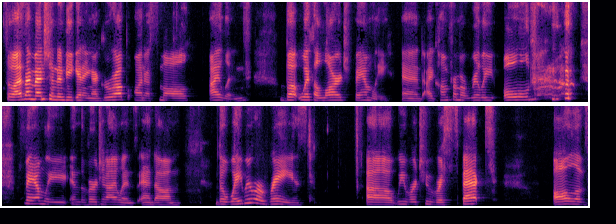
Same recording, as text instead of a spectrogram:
so as I mentioned in the beginning, I grew up on a small island, but with a large family, and I come from a really old family in the Virgin Islands. And um, the way we were raised, uh, we were to respect all of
